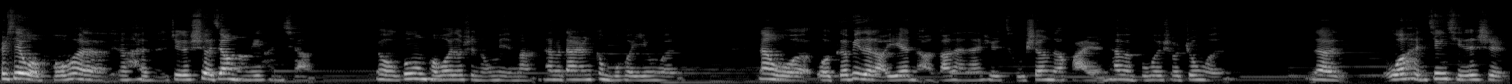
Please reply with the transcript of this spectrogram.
而且我婆婆很这个社交能力很强，因为我公公婆婆都是农民嘛，他们当然更不会英文。那我我隔壁的老爷爷老老奶奶是土生的华人，他们不会说中文。那我很惊奇的是，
